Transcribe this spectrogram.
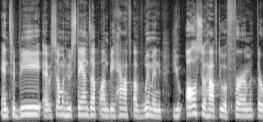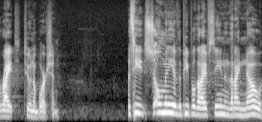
and to be uh, someone who stands up on behalf of women, you also have to affirm the right to an abortion. But see, so many of the people that I've seen and that I know,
